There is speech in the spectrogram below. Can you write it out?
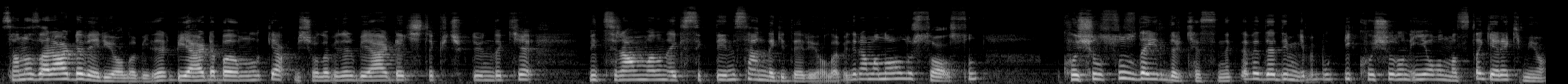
Sana zarar da veriyor olabilir. Bir yerde bağımlılık yapmış olabilir. Bir yerde işte küçüklüğündeki bir travmanın eksikliğini sen de gideriyor olabilir. Ama ne olursa olsun koşulsuz değildir kesinlikle. Ve dediğim gibi bu bir koşulun iyi olması da gerekmiyor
